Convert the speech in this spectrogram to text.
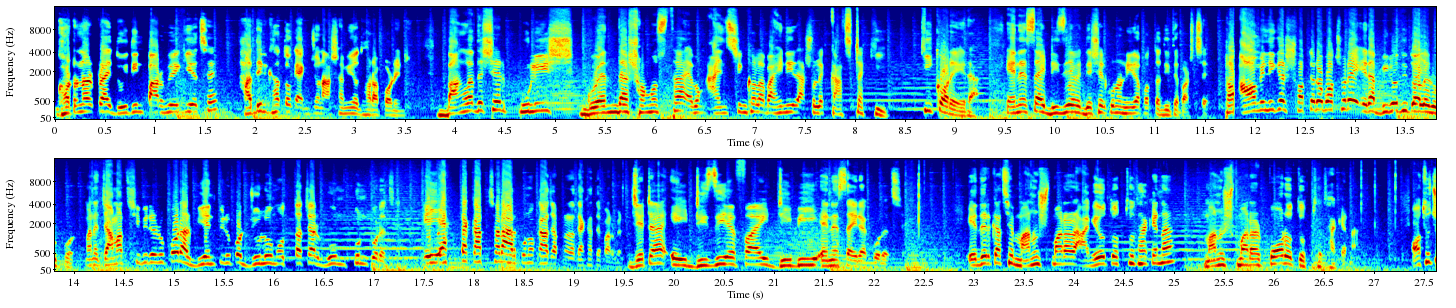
ঘটনার প্রায় দুই দিন পার হয়ে গিয়েছে। হাদির ঘাতক একজন আসামিও ধরা পড়েনি। বাংলাদেশের পুলিশ, গোয়েন্দা সংস্থা এবং আইন শৃঙ্খলা বাহিনীর আসলে কাজটা কি? কি করে এরা? এনএসআই, ডিজিএ দেশের কোনো নিরাপত্তা দিতে পারছে? আওয়ামী লীগের সতেরো বছরে এরা বিরোধী দলের উপর মানে জামাত শিবিরের উপর আর বিএনপির উপর জুলুম, অত্যাচার, গুম, খুন করেছে। এই একটা কাজ ছাড়া আর কোনো কাজ আপনারা দেখাতে পারবেন যেটা এই ডিজিএফআই, ডিবি, এনএসআইরা করেছে। এদের কাছে মানুষ মারার আগেও তথ্য থাকে না, মানুষ মারার পরও তথ্য থাকে না। অথচ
